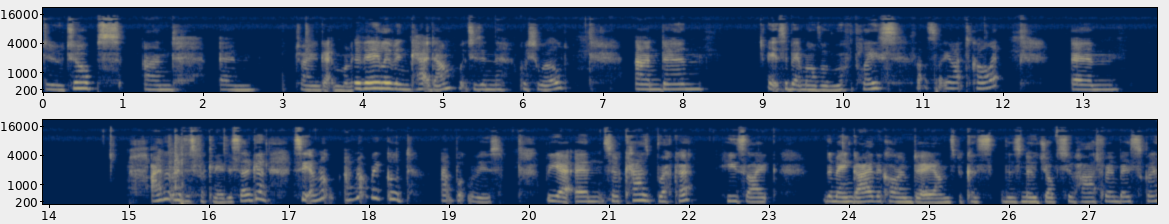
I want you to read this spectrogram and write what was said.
do jobs and um, try and get money. So they live in Ketterdam, which is in the Gush world, and um, it's a bit more of a rough place, that's what you like to call it. Um, I haven't read this fucking ages, so again, see, I'm not, I'm not very good at book reviews, but yeah. Um, so Kaz Brekker, he's like the main guy, they call him Dirty Hands because there's no job too hard for him basically.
